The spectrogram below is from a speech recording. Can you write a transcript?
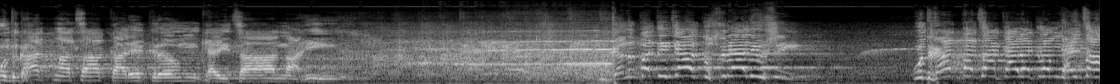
उद्घाटनाचा कार्यक्रम घ्यायचा नाही. गणपतीच्या दुसऱ्या दिवशी उद्घाटनाचा कार्यक्रम घ्यायचा.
